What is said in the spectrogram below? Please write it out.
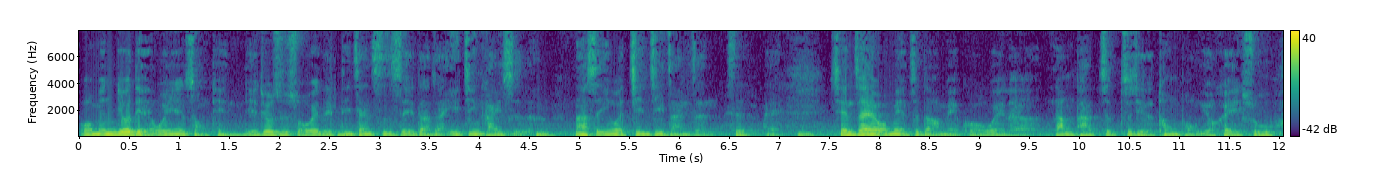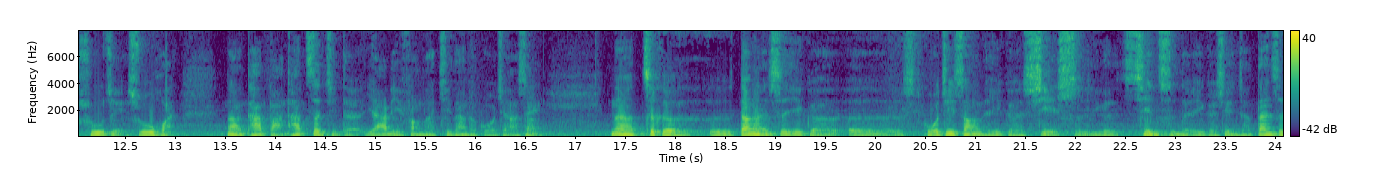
我们有点危言耸听，也就是所谓的第三次世界大战已经开始了。嗯，那是因为经济战争。是，哎，嗯，现在我们也知道，美国为了让他自自己的通膨又可以疏疏解舒缓，那他把他自己的压力放在其他的国家上。那这个呃，当然是一个呃国际上的一个写实、一个现实的一个现象，但是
